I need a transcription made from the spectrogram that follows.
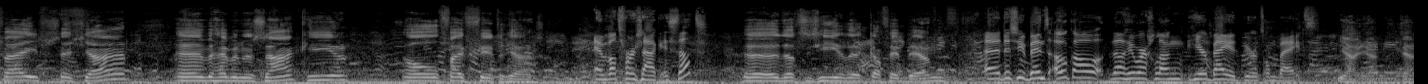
vijf, zes jaar. En we hebben een zaak hier al 45 jaar. En wat voor zaak is dat? Eh, dat is hier eh, Café Bern. Eh, dus u bent ook al wel heel erg lang hier bij het buurtontbijt. Ja, ja, ja.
